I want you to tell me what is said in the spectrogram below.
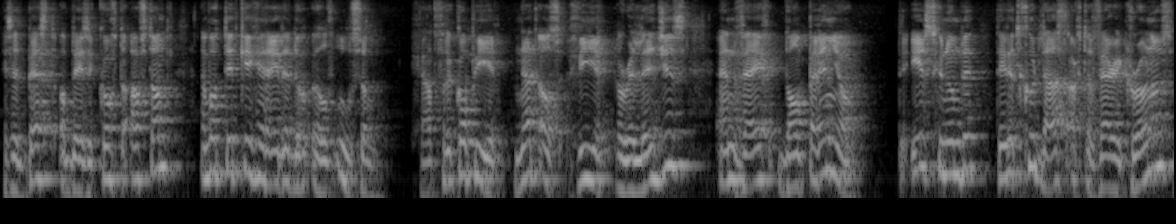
Is het best op deze korte afstand en wordt dit keer gereden door Ulf Oelson. Gaat voor de kop hier, net als 4 Religious en 5 Don Perignon. De eerstgenoemde deed het goed laatst achter Very Kronos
